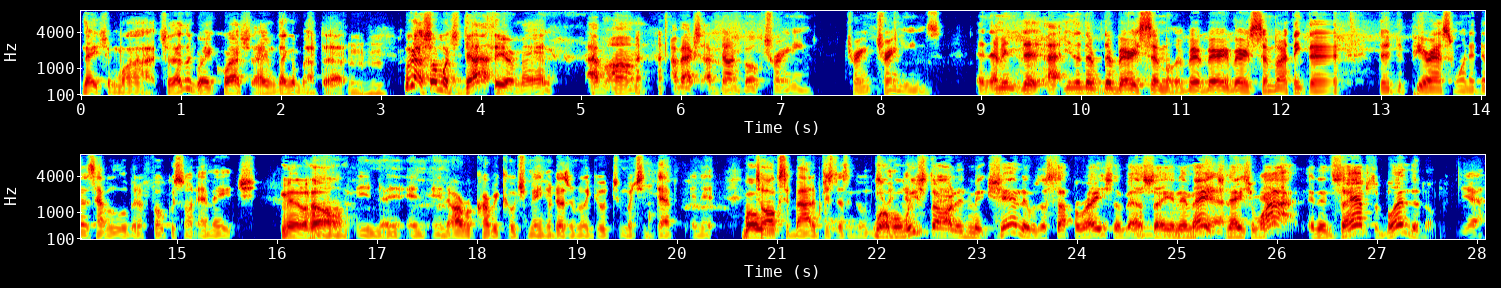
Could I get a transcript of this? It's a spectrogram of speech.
nationwide. So that's a great question. I didn't even think about that. We got so much depth here, man. I've um I've actually I've done both training train trainings, and I mean the uh, you know they're they're very similar, very very very similar. I think the the, the PRS one it does have a little bit of focus on MH. Mental health. Um, in, in in our recovery coach manual doesn't really go too much in depth in it. well, Talks about it, just doesn't go. too Well, when we started McShin, there was a separation of SA and MH Yeah. nationwide, and then SAMHSA blended them. yeah,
